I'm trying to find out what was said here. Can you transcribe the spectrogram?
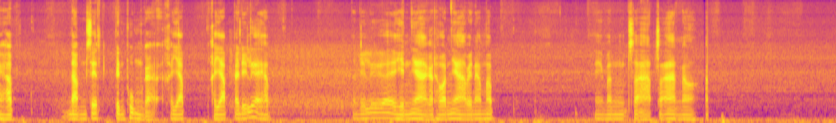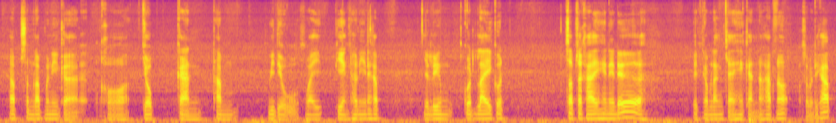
นะครับดำเซตเป็นพุ่มกับขยับขยับไปเรื่อยๆครับไปเรื่อยๆเห็นหญ้ากระท้อนหญ้าไปน้ำครับให้มันสะอาดสะอาดเนาะครับสำหรับวันนี้ก็ขอจบการทำวิดีโอไว้เพียงเท่านี้นะครับ อย่าลืมกดไลค์กด Subscribe ให้ในเด้อเป็นกำลังใจให้กันนะครับเนาะสวัสดีครับ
